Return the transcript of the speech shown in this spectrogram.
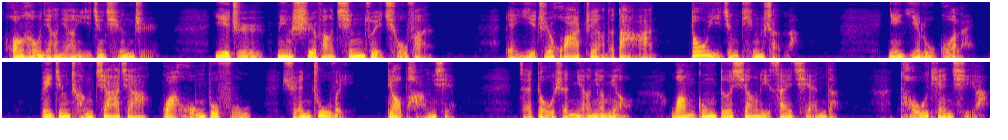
皇后娘娘已经请旨，一旨命释放轻罪囚犯，连一枝花这样的大案都已经庭审了。您一路过来，北京城家家挂红布符、悬猪尾、吊螃蟹，在斗神娘娘庙往功德箱里塞钱的，头天起呀，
